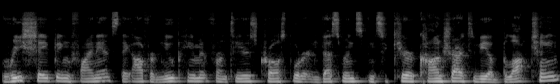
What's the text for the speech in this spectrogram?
reshaping finance. They offer new payment frontiers, cross-border investments, and secure contracts via blockchain.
